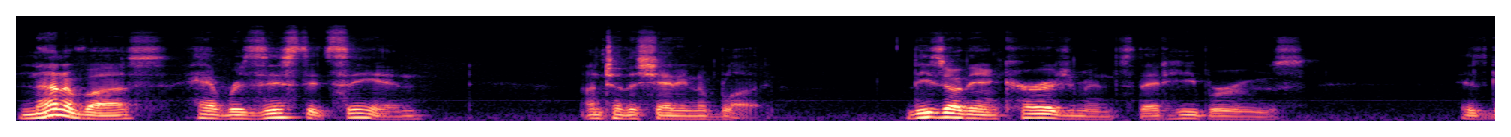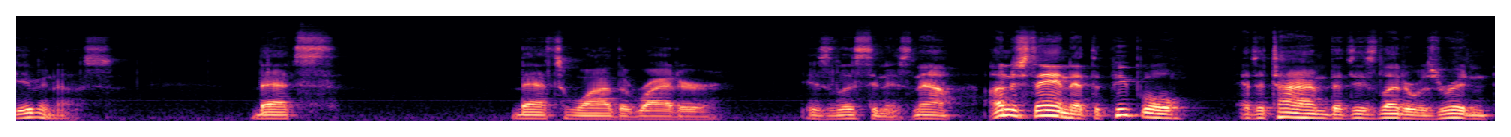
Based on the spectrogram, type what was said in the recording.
none of us have resisted sin until the shedding of blood. These are the encouragements that Hebrews is giving us. That's that's why the writer is listing this. Now, understand that the people at the time that this letter was written,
